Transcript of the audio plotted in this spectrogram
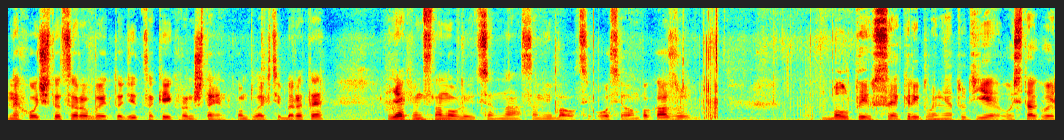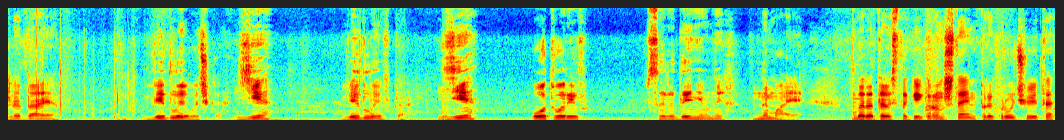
не хочете це робити, тоді такий кронштейн в комплекті берете. Як він встановлюється на самій балці, ось я вам показую. Болти, все кріплення тут є, ось так виглядає. Відливочка є, відливка є, отворів всередині в них немає. Берете ось такий кронштейн, прикручуєте.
